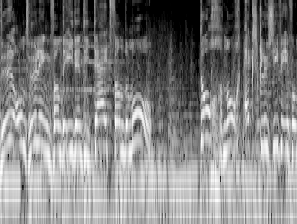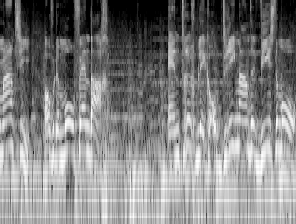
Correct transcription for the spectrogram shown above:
De onthulling van de identiteit van de mol. Toch nog exclusieve informatie over de Mol Vendag. En terugblikken op drie maanden Wie is de Mol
